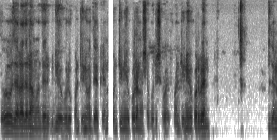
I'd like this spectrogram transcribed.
তো যারা যারা আমাদের ভিডিও গুলো কন্টিনিউ দেখেন কন্টিনিউ করেন, আশা করি সবাই কন্টিনিউ করবেন। যেন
